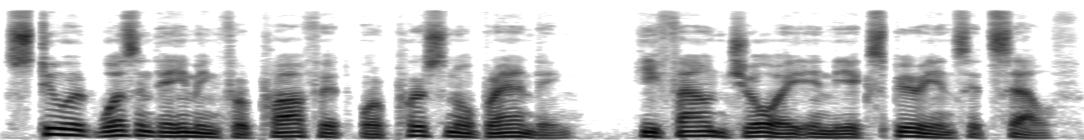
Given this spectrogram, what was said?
Stewart wasn't aiming for profit or personal branding, he found joy in the experience itself.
